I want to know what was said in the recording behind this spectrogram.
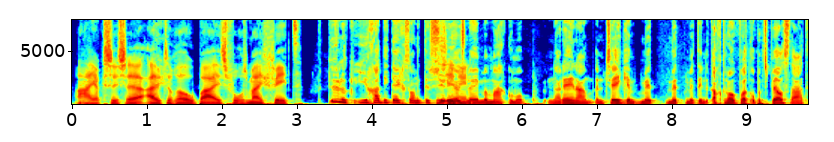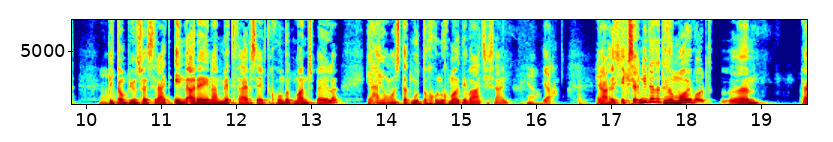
Ajax is eh, uit Europa, is volgens mij fit. Tuurlijk, je gaat die tegenstander te serieus nemen, maar kom op. Een arena, en zeker met, met, met in het achterhoofd wat op het spel staat. Ja. Die kampioenswedstrijd in de arena met 7500 man spelen. Ja jongens, dat moet toch genoeg motivatie zijn. Ja. Ja, ja Eens. ik, ik zeg niet dat het heel mooi wordt. Ehm, hè?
